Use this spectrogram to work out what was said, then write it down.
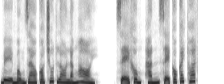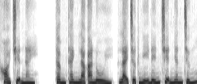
Bệ mộng giao có chút lo lắng hỏi. Sẽ không, hắn sẽ có cách thoát khỏi chuyện này. Thẩm thanh lạc an ủi, lại chợt nghĩ đến chuyện nhân chứng,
